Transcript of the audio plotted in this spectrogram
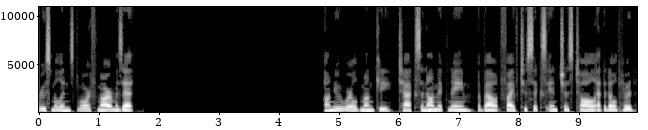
Roosmalens' dwarf marmoset. A New World monkey, taxonomic name, about 5 to 6 inches tall at adulthood.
